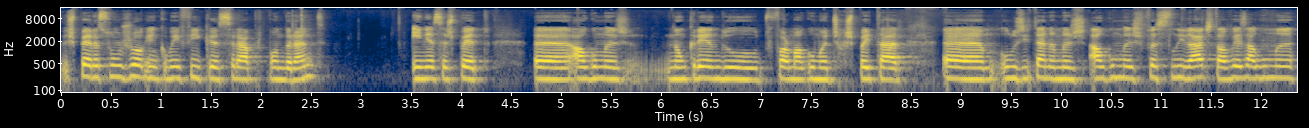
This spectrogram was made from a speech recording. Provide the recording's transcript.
espera-se um jogo em que o Benfica será preponderante e, nesse aspecto, uh, algumas, não querendo de forma alguma desrespeitar uh, o Lusitana, mas algumas facilidades, talvez alguma,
